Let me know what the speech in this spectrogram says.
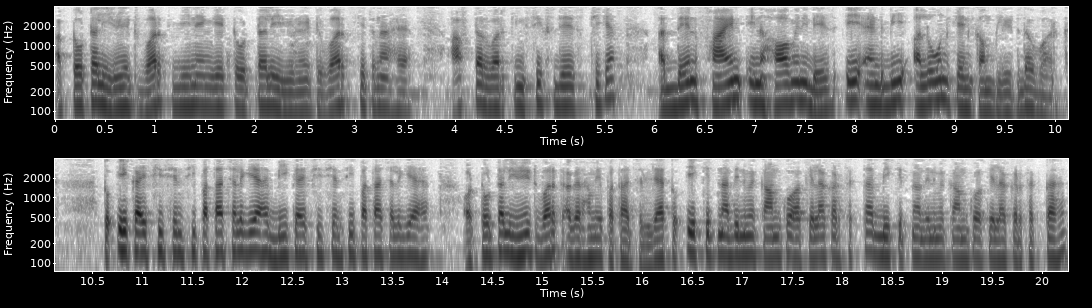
अब टोटल यूनिट वर्क गिनेंगे टोटल यूनिट वर्क कितना है? आफ्टर वर्किंग सिक्स डेज़ ठीक है? Then find in how many days A and B alone can complete the work तो ए का एफिशिएंसी पता चल गया है बी का एफिशिएंसी पता चल गया है। और टोटल यूनिट वर्क अगर हमें पता चल जाए तो ए कितना दिन में काम को अकेला कर सकता है बी कितना दिन में काम को अकेला कर सकता है,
